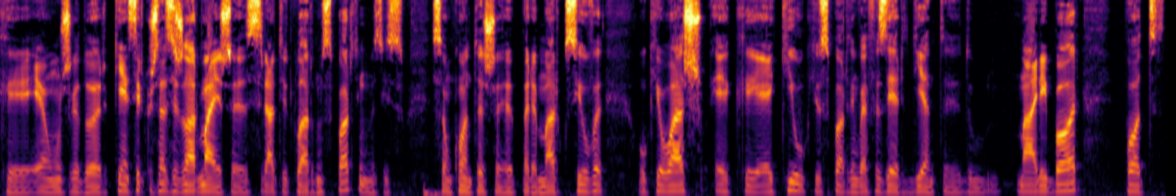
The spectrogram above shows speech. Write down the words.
que é um jogador que em circunstâncias normais eh, será titular no Sporting, mas isso são contas eh, para Marco Silva. O que eu acho é que aquilo que o Sporting vai fazer diante do Maribor pode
